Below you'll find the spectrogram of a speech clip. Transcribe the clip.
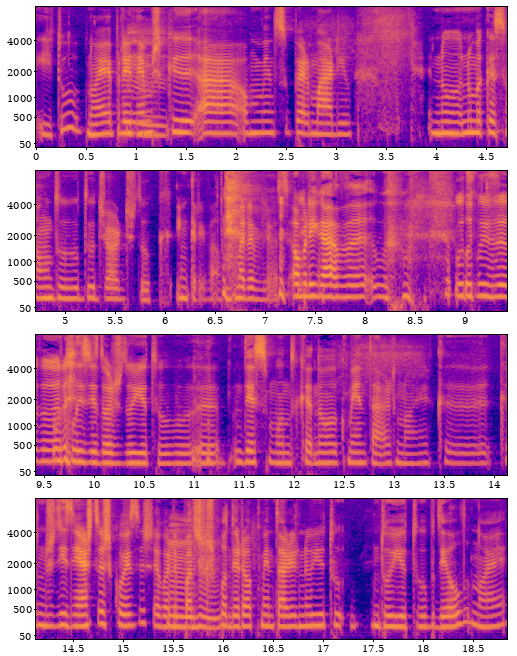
e tu, não é? Aprendemos hum. que há o momento Super Mario no, numa canção do, do George Duke. Incrível, maravilhoso. Obrigada, Utilizador. utilizadores do YouTube uh, desse mundo que andam a comentar, não é? Que, que nos dizem estas coisas. Agora uhum. podes responder ao comentário no YouTube, do YouTube dele, não é?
